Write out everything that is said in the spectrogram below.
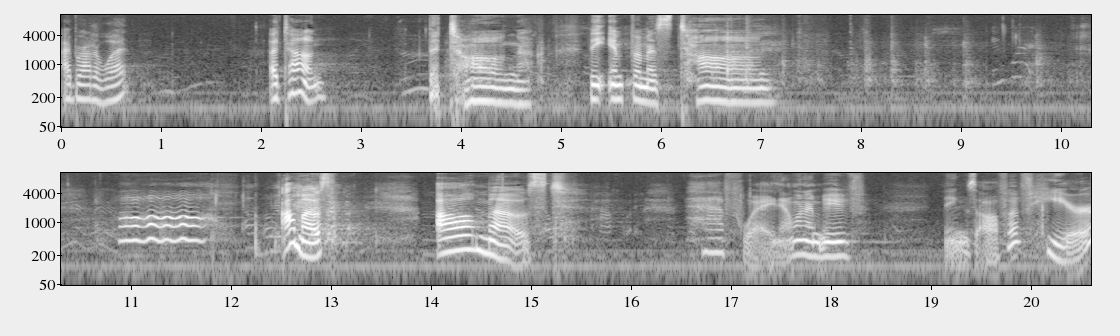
I brought a what? A tongue. The tongue. The infamous tongue. Almost. Almost. Halfway. Now I want to move things off of here.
